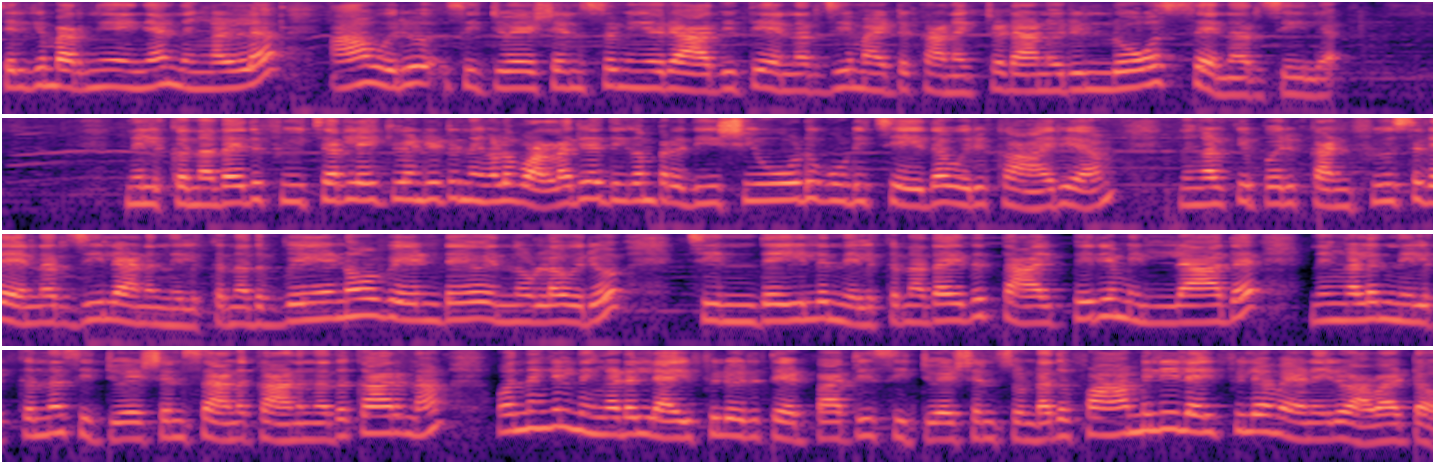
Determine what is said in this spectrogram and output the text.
ശരിക്കും പറഞ്ഞു കഴിഞ്ഞാൽ നിങ്ങൾ ആ ഒരു സിറ്റുവേഷൻസും ഈ ഒരു ആദ്യത്തെ എനർജിയുമായിട്ട് കണക്റ്റഡ് ആണ്. ഒരു ലോസ് എനർജിയിൽ നിൽക്കുന്ന അതായത് ഫ്യൂച്ചറിലേക്ക് വേണ്ടിയിട്ട് നിങ്ങൾ വളരെയധികം പ്രതീക്ഷയോടുകൂടി ചെയ്ത ഒരു കാര്യം നിങ്ങൾക്കിപ്പോൾ ഒരു കൺഫ്യൂസ്ഡ് എനർജിയിലാണ് നിൽക്കുന്നത്. വേണോ വേണ്ടയോ എന്നുള്ള ഒരു ചിന്തയിൽ നിൽക്കുന്നത്. അതായത് താല്പര്യമില്ലാതെ നിങ്ങൾ നിൽക്കുന്ന സിറ്റുവേഷൻസ് ആണ് കാണുന്നത്. കാരണം ഒന്നെങ്കിൽ നിങ്ങളുടെ ലൈഫിൽ ഒരു തേർഡ് പാർട്ടി സിറ്റുവേഷൻസ് ഉണ്ട്. അത് ഫാമിലി ലൈഫിലോ വേണേലും ആവാട്ടോ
